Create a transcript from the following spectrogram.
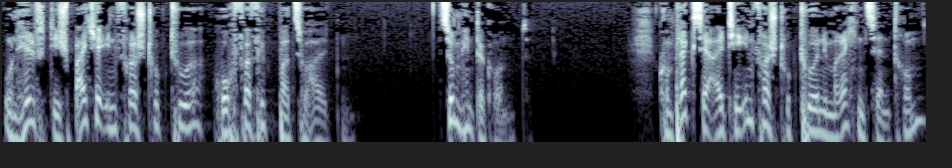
und hilft, die Speicherinfrastruktur hochverfügbar zu halten. Zum Hintergrund. Komplexe IT-Infrastrukturen im Rechenzentrum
